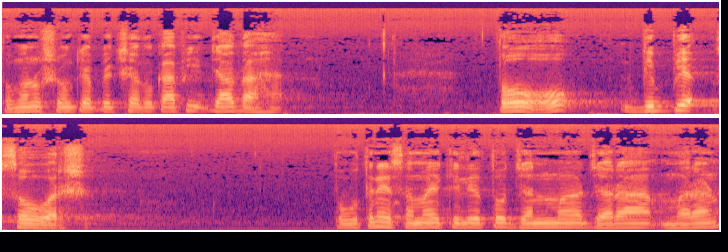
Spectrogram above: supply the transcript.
तो मनुष्यों की अपेक्षा तो काफ़ी ज़्यादा है। तो दिव्य सौ वर्ष। तो उतने समय के लिए तो जन्म, जरा, मरण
